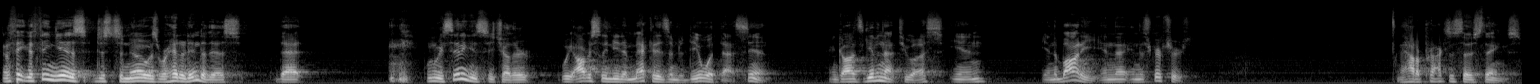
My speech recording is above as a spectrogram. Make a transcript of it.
And I think the thing is, just to know as we're headed into this, that when we sin against each other, we obviously need a mechanism to deal with that sin. And God's given that to us in, in the body, in the, in the scriptures, and how to practice those things.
